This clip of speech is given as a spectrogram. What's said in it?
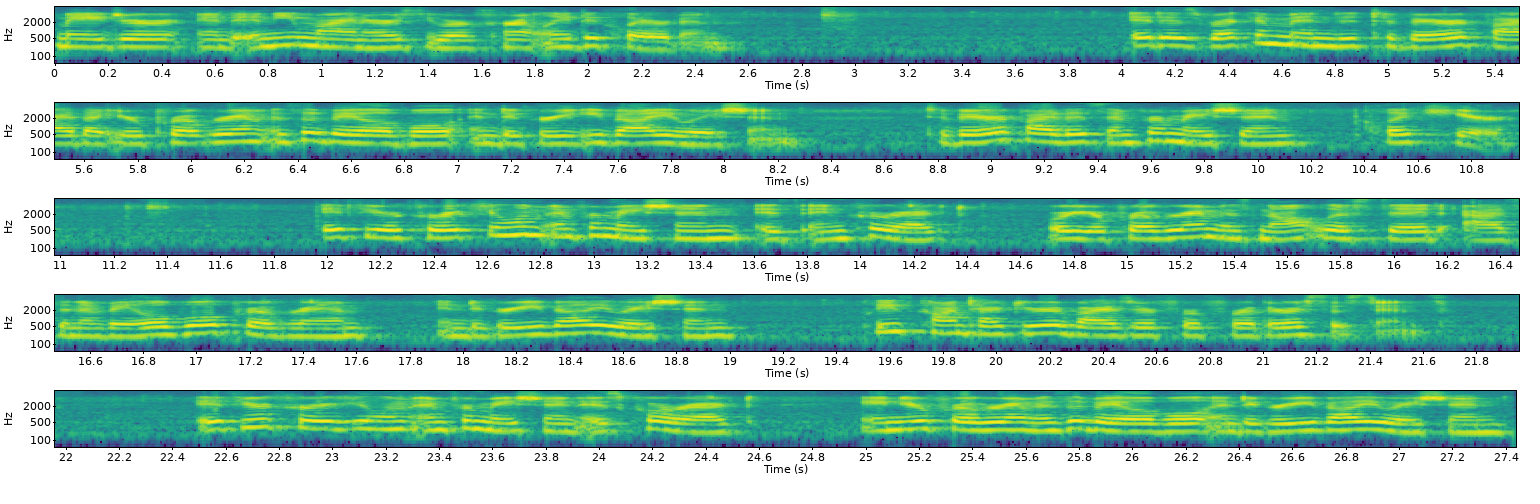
major, and any minors you are currently declared in. It is recommended to verify that your program is available in degree evaluation. To verify this information, click here. If your curriculum information is incorrect or your program is not listed as an available program in degree evaluation, please contact your advisor for further assistance. If your curriculum information is correct and your program is available in degree evaluation,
